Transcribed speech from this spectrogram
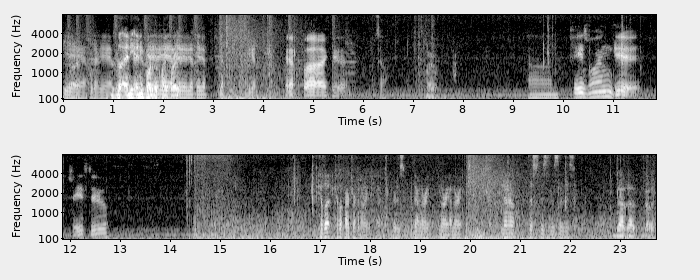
Yeah, yeah, yeah, yeah, yeah, yeah. Is there any- Yeah, any yeah, part of the pipe, yeah, right? Yeah, yeah, yeah, yeah, yep. You're good. Yeah. Fuck yeah. Let's go. Alright. Um, Phase one, good. Phase two. Kill that. Kill the fire truck on the right. Yeah, there it is. Right there on the right. On the right. On the right. No, no, no. This, this, this, this, this. That, that, got it.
